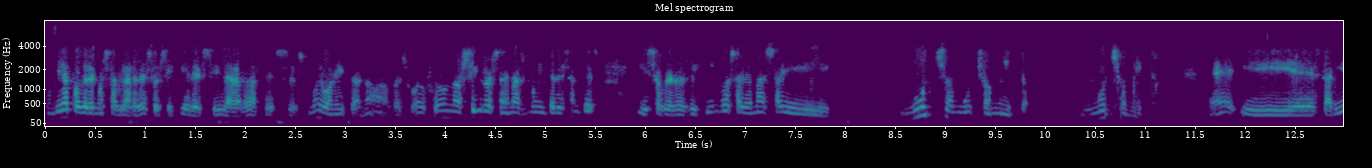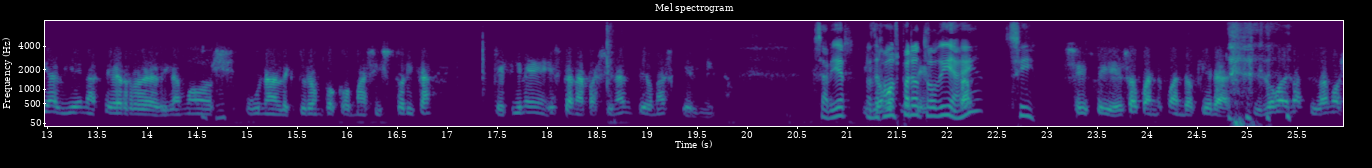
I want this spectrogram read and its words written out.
un día podremos hablar de eso si quieres, sí, la verdad es, es muy bonito, ¿no? Pues fue, fue unos siglos además muy interesantes y sobre los vikingos además hay mucho, mucho mito, mucho mito. ¿eh? Y estaría bien hacer, eh, digamos, una lectura un poco más histórica que tiene, es tan apasionante o más que el mito. Xavier, lo dejamos para otro día, ¿eh? Sí. Sí, sí, eso cuando, cuando quieras. Y luego además si vamos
